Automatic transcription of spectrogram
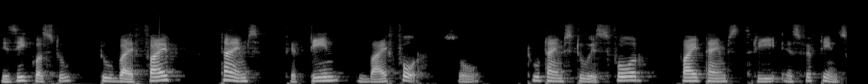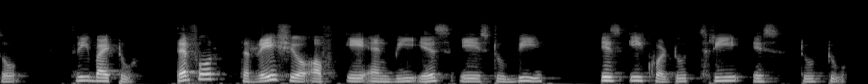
is equals to 2 by 5 times 15 by 4. So 2 times 2 is 4, 5 times 3 is 15. So 3 by 2. Therefore, the ratio of A and B is A is to B is equal to 3 is to 2.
